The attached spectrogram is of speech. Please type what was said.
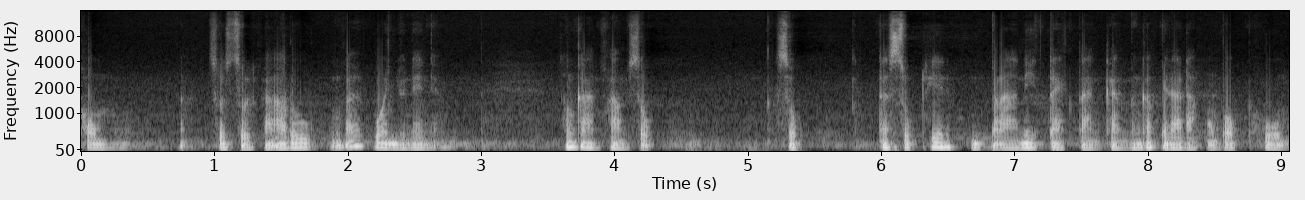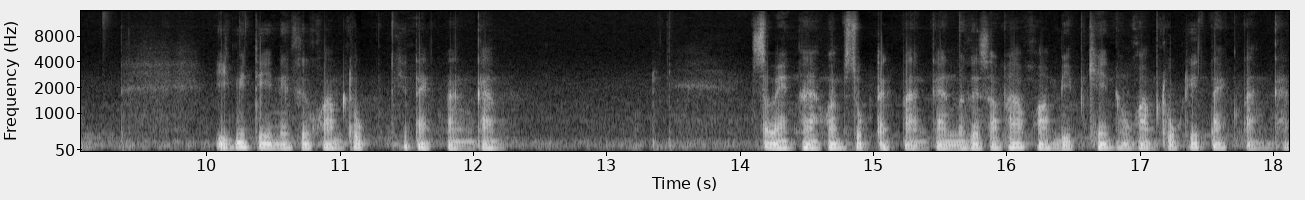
พรมสุดๆก็อารูปก็วนอยู่ในเนี่ยต้องการความสุขสุข แต่สุขที่ปราณีตแตกต่างกัน มันก็เป็นระดับของภพภูมิ อีกมิติหนึ่งคือความทุกข์ที่แตกต่างกัน แสวงหาความสุขแตกต่างกัน มันคือสภาพความบีบเค้นของความทุกข์ที่แตกต่างกัน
